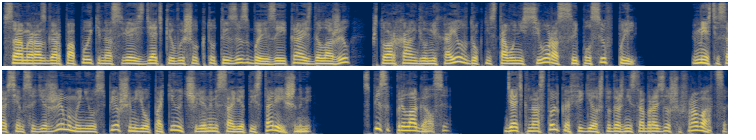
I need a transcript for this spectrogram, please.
В самый разгар попойки на связь с дядькой вышел кто-то из СБ и, заикаясь, доложил, что архангел Михаил вдруг ни с того ни с сего рассыпался в пыль. Вместе со всем содержимым и не успевшими его покинуть членами совета и старейшинами. Список прилагался. Дядька настолько офигел, что даже не сообразил шифроваться,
